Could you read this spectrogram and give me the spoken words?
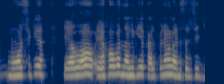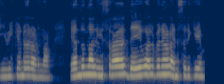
മോശയ്ക്ക് യഹോ യഹോവ നൽകിയ കൽപ്പനകൾ അനുസരിച്ച് ജീവിക്കേണ്ടവരാണ് നാം. എന്തെന്നാൽ ഇസ്രായേൽ ദൈവകൽപ്പനകൾ അനുസരിക്കുകയും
